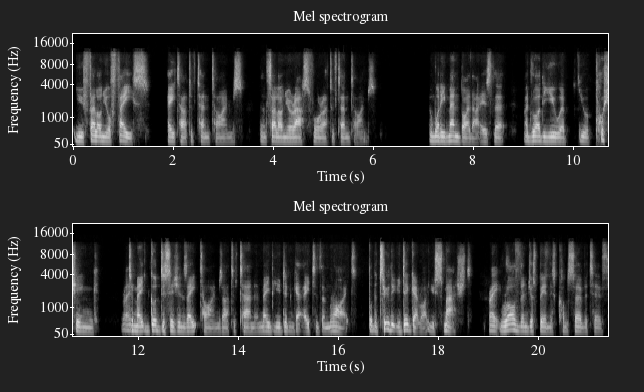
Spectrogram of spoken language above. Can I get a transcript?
you fell on your face eight out of ten times than fell on your ass four out of ten times. And what he meant by that is that I'd rather you were you were pushing right. to make good decisions eight times out of ten, and maybe you didn't get eight of them right. But the two that you did get right, you smashed. Right. Rather than just being this conservative,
